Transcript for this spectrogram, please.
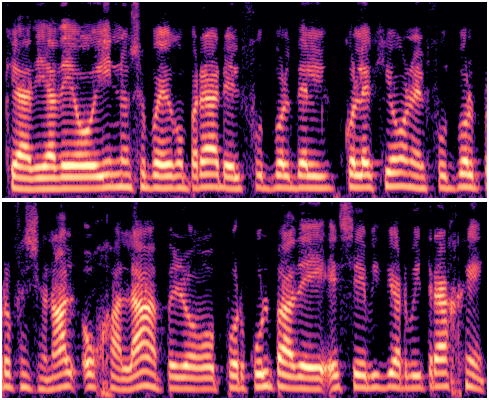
que a día de hoy no se puede comparar el fútbol del colegio con el fútbol profesional, ojalá, pero por culpa de ese videoarbitraje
